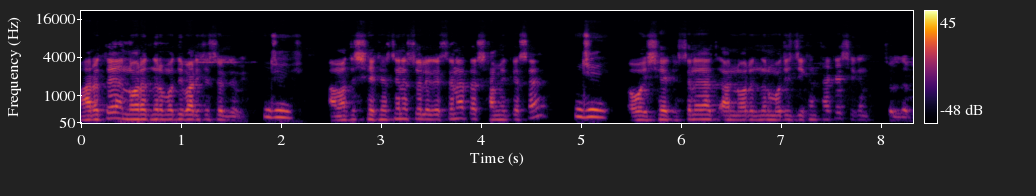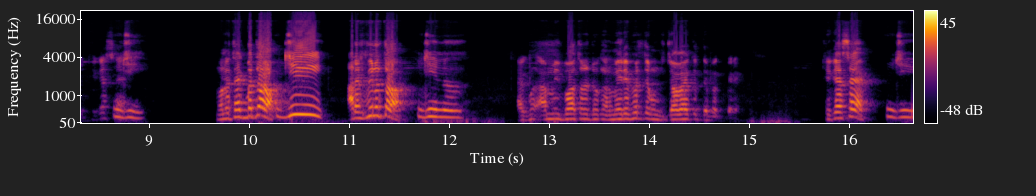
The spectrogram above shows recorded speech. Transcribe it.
ভারতে নরেন্দ্র মোদী বাড়িতে চলে যাবি। জি। আমাদের শেখ হাসিনা চলে গেছে না তার স্বামীর কাছে? জি। ওই শেখ হাসিনা আর নরেন্দ্র মোদী যেখানে থাকে সেখানে চলে যাবে ঠিক আছে? জি। মনে থাকবে তো? জি। আর আসবি না তো? জি না। এখন আমি বোতলে ঢোকান মেরে ফেলতে জবাই করতে পারবে ঠিক আছে? জি।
